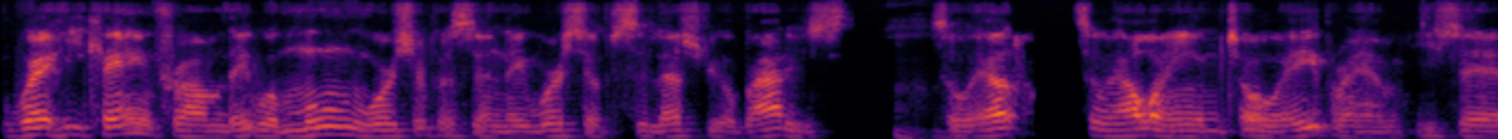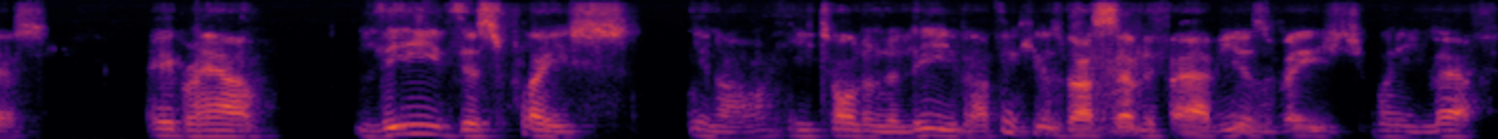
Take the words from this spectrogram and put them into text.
where he came from, they were moon worshippers and they worshiped celestial bodies. Mhm. So, El, so Elohim told Abraham, he says, Abraham, leave this place. You know, he told him to leave. I think he was about 75 years of age when he left.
